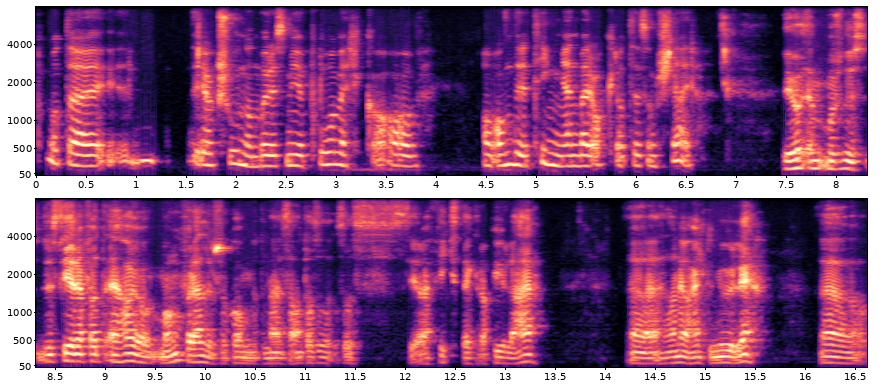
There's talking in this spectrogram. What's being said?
på en måte reaksjonene våre er mye påvirka av, av, andre ting enn bare akkurat det som skjer. Jo, du, du sier det, for jeg har jo mange foreldre som kommer til meg sant? Altså, så sier jeg 'fiks det krapylet her'. Uh, han er jo helt umulig. Uh,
